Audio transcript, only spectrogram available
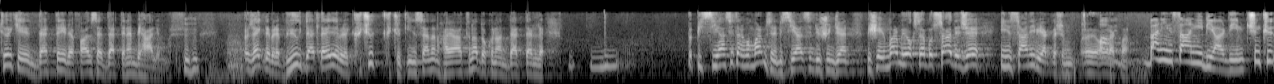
Türkiye'nin dertleriyle fazla dertlenen bir halim var. Özellikle böyle büyük dertlere değil böyle küçük küçük insanların hayatına dokunan dertlerle bir siyasi tarafın var mı senin? Bir siyasi düşüncen, bir şeyin var mı? Yoksa bu sadece insani bir yaklaşım e, olarak Abi, mı? ben insani bir yerdeyim. Çünkü ben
